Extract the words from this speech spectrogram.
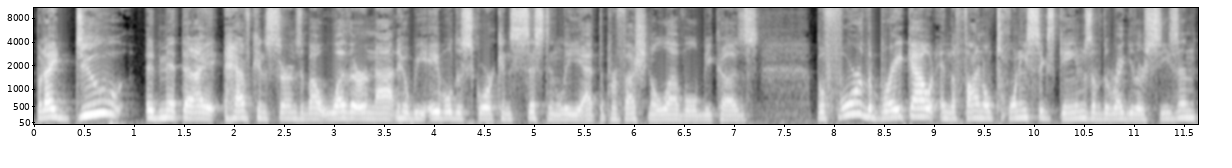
But I do admit that I have concerns about whether or not he'll be able to score consistently at the professional level because before the breakout in the final 26 games of the regular season,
